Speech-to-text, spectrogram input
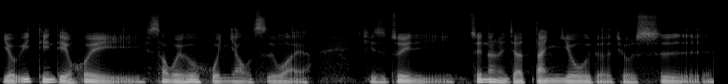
有一点点会稍微会混淆之外啊，其实最最让人家担忧的就是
